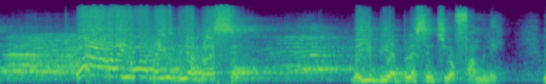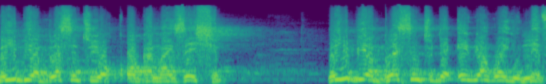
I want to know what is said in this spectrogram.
Wherever you are, may you be a blessing. May you be a blessing to your family. May you be a blessing to your organization. May you be a blessing to the area where you live.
